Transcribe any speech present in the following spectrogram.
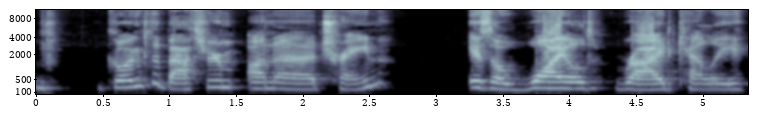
going to the bathroom on a train is a wild ride, Kellie,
